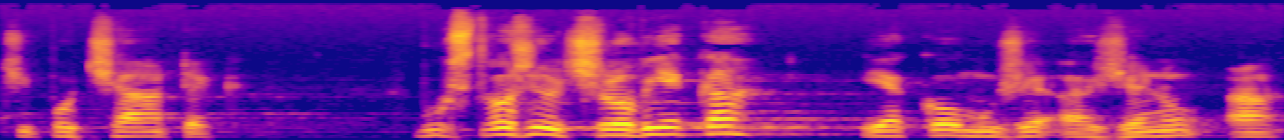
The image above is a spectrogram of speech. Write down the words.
či počátek. Bůh stvořil člověka jako muže a ženu a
